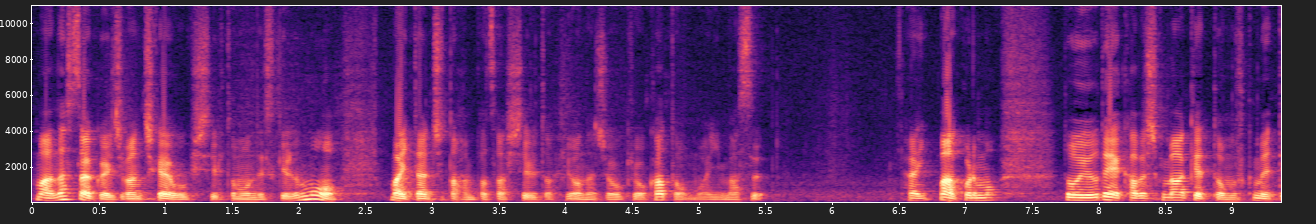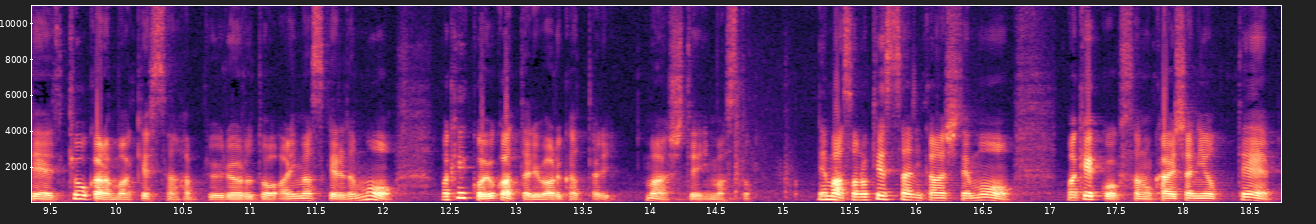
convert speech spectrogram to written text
まあ、ナスダックが一番近い動きしていると思うんですけれども、まあ、一旦ちょっと反発はしているというような状況かと思います。はいまあ、これも同様で株式マーケットも含めて今日からまあ決算発表いろいろとありますけれども、まあ、結構良かったり悪かったり、まあ、していますと。でまあその決算に関しても、まあ、結構その会社によって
